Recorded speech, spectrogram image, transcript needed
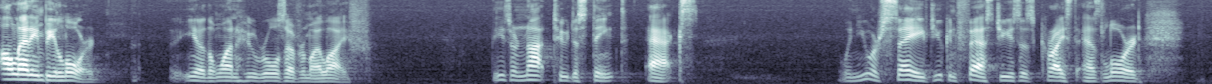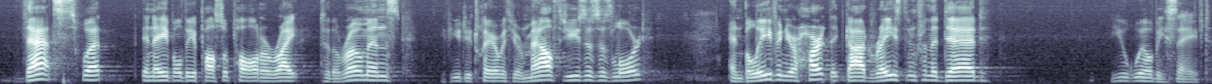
I'll let Him be Lord, you know, the one who rules over my life. These are not two distinct acts. When you are saved, you confess Jesus Christ as Lord. That's what enabled the Apostle Paul to write to the Romans if you declare with your mouth Jesus is Lord and believe in your heart that God raised him from the dead, you will be saved.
